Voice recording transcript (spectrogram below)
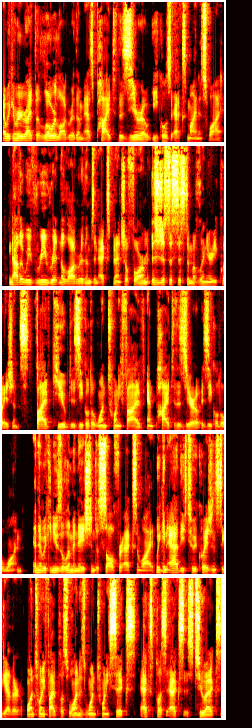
And we can rewrite the lower logarithm as pi to the 0 equals x minus y. Now that we've rewritten the logarithms in exponential form, this is just a system of linear equations. 5 cubed is equal to 125 and pi to the 0 is equal to 1. And then we can use elimination to solve for x and y. We can add these two equations together. 125 plus 1 is 126, x plus x is 2x,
